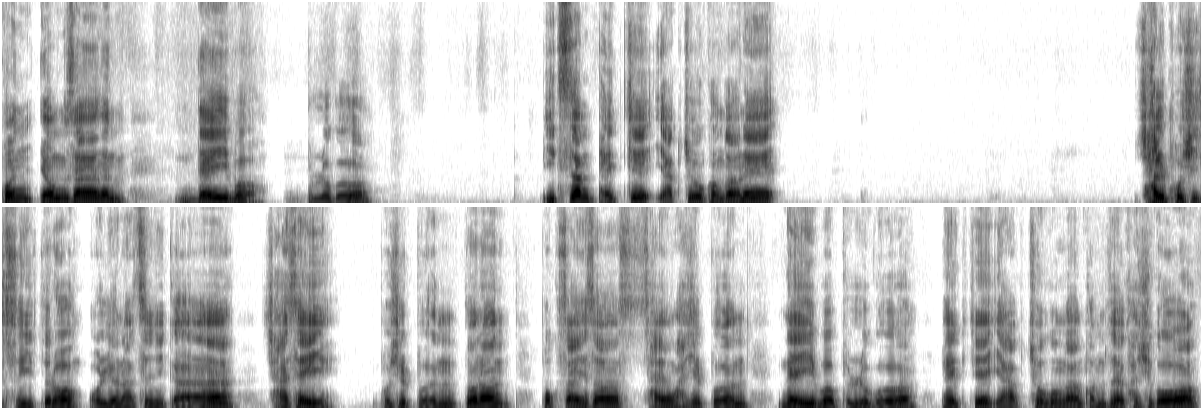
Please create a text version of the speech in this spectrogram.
본 영상은 네이버 블로그 익산 백제 약초 건강원에 잘 보실 수 있도록 올려놨으니까 자세히 보실 분 또는 복사해서 사용하실 분 네이버 블로그 백제 약초 건강 검색하시고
